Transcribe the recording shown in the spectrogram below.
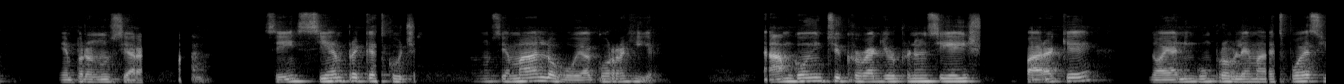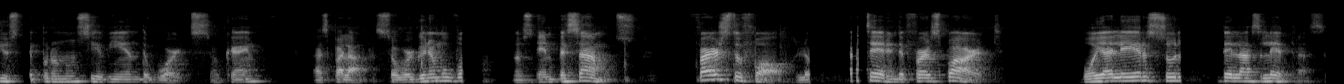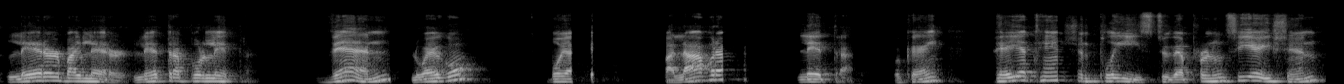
en pronunciar mal, ¿sí? Siempre que escuchen pronuncia mal, lo voy a corregir. I'm going to correct your pronunciation para que no haya ningún problema después y usted pronuncie bien the words, okay? Las palabras. So we're going to move on. Nos empezamos. First of all, lo que voy a hacer in the first part, voy a leer solamente las letras, letter by letter, letra por letra. Then, luego, voy a leer palabra, letra, okay? Pay attention, please, to the pronunciation,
